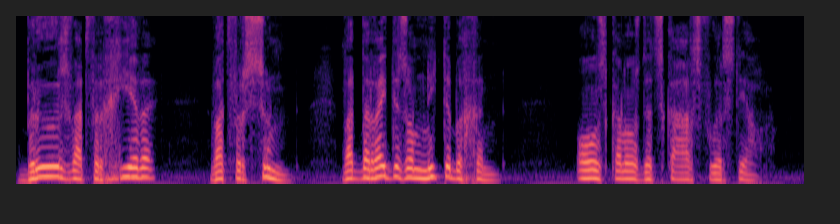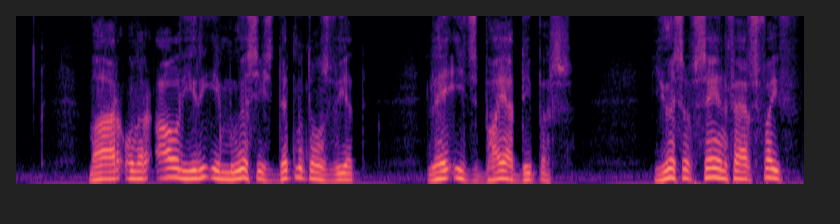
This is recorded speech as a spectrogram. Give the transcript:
broers wat vergewe, wat versoen, wat bereid is om nuut te begin. Ons kan ons dit skaars voorstel. Maar onder al hierdie emosies, dit moet ons weet, lê iets baie diepers. Josef sê in vers 5:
